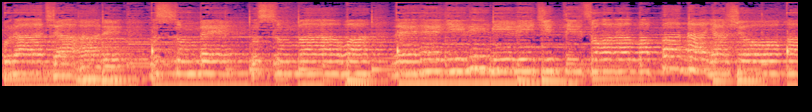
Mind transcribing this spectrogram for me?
পুরাচারে কুসুম্বে কুসুমাওয়া লেহে ইলি মিলি চিতি সোনা মাপ্পা নায়া শোপা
